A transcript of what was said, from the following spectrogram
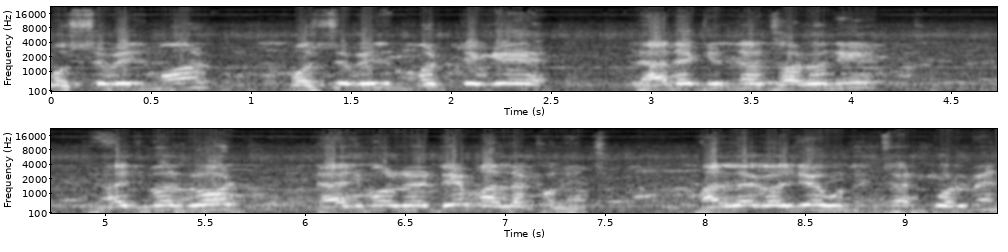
পশ্চিমবঙ্গ মোড় পশ্চিমবঙ্গ মোড় থেকে রাধাকৃষ্ণ সরণি রাজমহল রোড, রাজমহল রোডে মালদা কলেজ মালদা কলেজে অনুষ্ঠান করবেন,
